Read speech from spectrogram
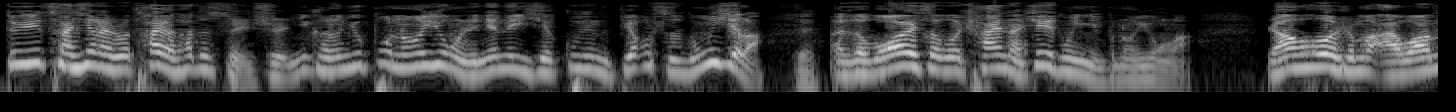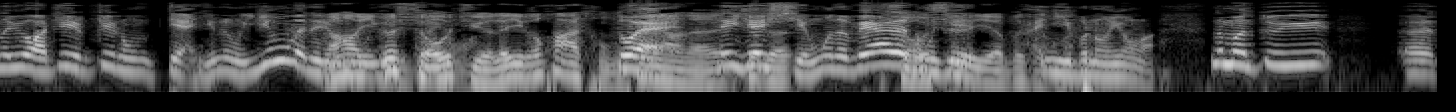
对于灿星来说，它有它的损失，你可能就不能用人家的一些固定的标识的东西了。对，The Voice of China 这东西你不能用了，然后什么 I want you 啊，这这种典型这种英文的，然后一个手举了一个话筒，对那些醒目的 VI 的东西也不行，你不能用了。那么对于呃，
